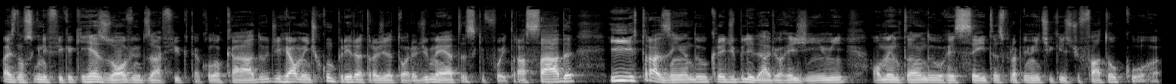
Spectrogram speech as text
mas não significa que resolvem o desafio que está colocado de realmente cumprir a trajetória de metas que foi traçada e ir trazendo credibilidade ao regime, aumentando receitas para permitir que isso de fato ocorra.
